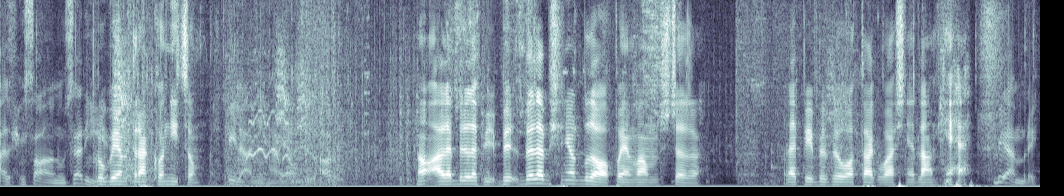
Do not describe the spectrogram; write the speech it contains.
الحصان سريع próbujemy drakonicą. إلى نهاية الأرض No, ale byle, by, byle by się nie odbudowało, powiem wam szczerze. Lepiej by było tak właśnie dla mnie. بأمرك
